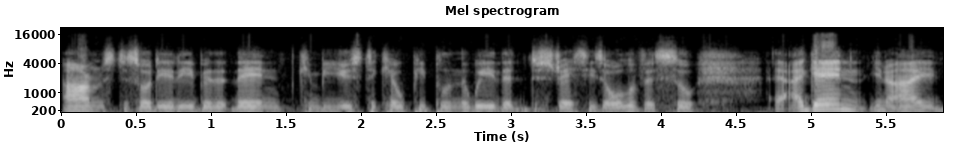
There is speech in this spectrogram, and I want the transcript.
arms to Saudi Arabia that then can be used to kill people in the way that distresses all of us. So, uh, again, you know, I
